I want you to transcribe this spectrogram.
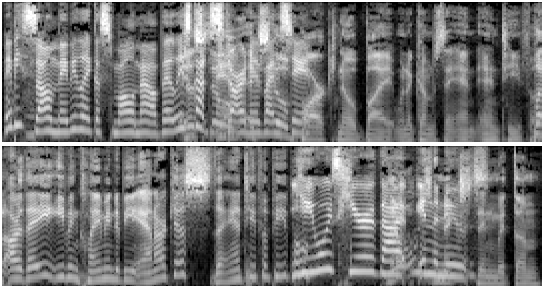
Maybe some, maybe like a small amount, but at least It's got still- started it's by the still state. bark no bite when it comes to an- Antifa. But are they even claiming to be anarchists, the Antifa people? You always hear that always in the mixed news. in with them.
